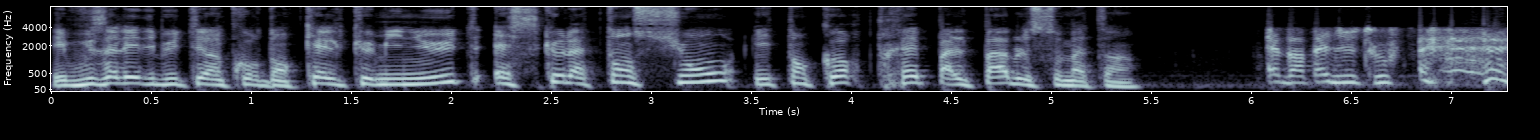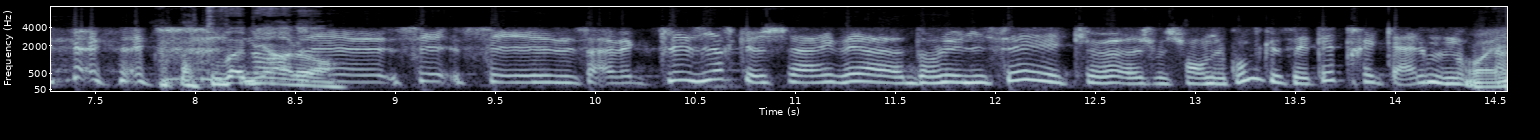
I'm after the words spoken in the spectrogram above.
et vous allez débuter un cours dans quelques minutes. Est-ce que la tension est encore très palpable ce matin? Eh ben pas du tout. Bah, tout va bien alors. C'est avec plaisir que je suis arrivée euh, dans le lycée et que je me suis rendu compte que c'était très calme. Donc, euh,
